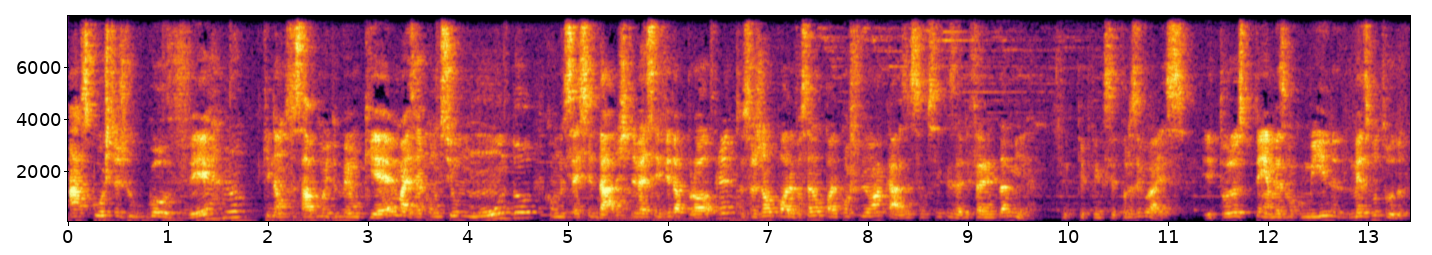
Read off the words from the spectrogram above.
às custas do governo, que não se sabe muito bem o que é, mas é como se o mundo, como se as cidades tivessem vida própria. As pessoas não podem, você não pode construir uma casa se você quiser, diferente da minha. Tipo, tem que ser todas iguais. E todas têm a mesma comida, mesmo tudo.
